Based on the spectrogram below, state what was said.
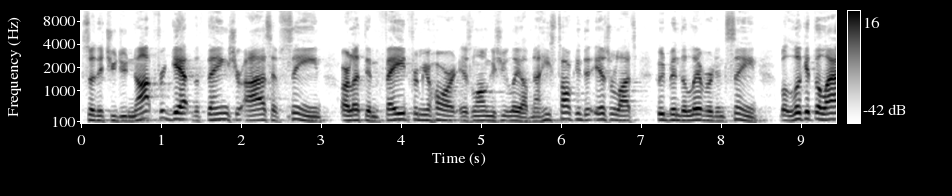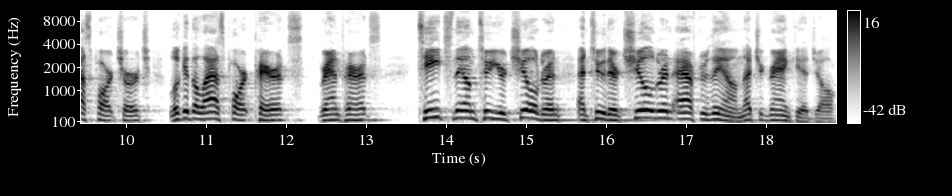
so that you do not forget the things your eyes have seen or let them fade from your heart as long as you live. Now, he's talking to Israelites who'd been delivered and seen. But look at the last part, church. Look at the last part, parents, grandparents. Teach them to your children and to their children after them. That's your grandkids, y'all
